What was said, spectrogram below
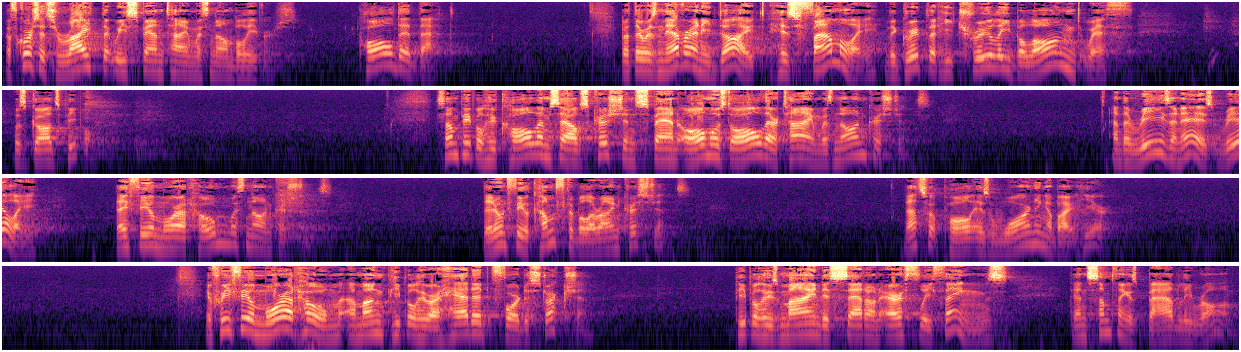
Of course, it's right that we spend time with non believers. Paul did that. But there was never any doubt his family, the group that he truly belonged with, was God's people. Some people who call themselves Christians spend almost all their time with non Christians. And the reason is, really, they feel more at home with non Christians. They don't feel comfortable around Christians. That's what Paul is warning about here. If we feel more at home among people who are headed for destruction, people whose mind is set on earthly things, then something is badly wrong.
